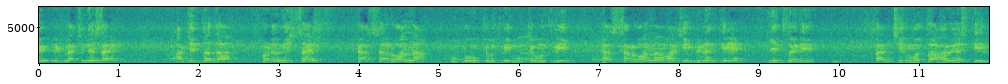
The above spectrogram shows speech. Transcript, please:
एकनाथ शिंदे साहेब अजितदादा फडणवीस साहेब ह्या सर्वांना उपमुख्यमंत्री मुख्यमंत्री ह्या सर्वांना माझी विनंती आहे की जरी त्यांची मतं हवी असतील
